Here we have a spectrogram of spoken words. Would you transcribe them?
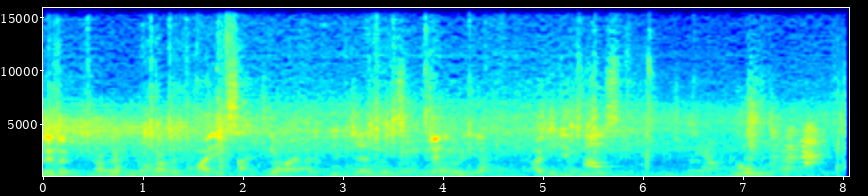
Later. After. After. I excited. I, I did January. January, yeah. I didn't do this. No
